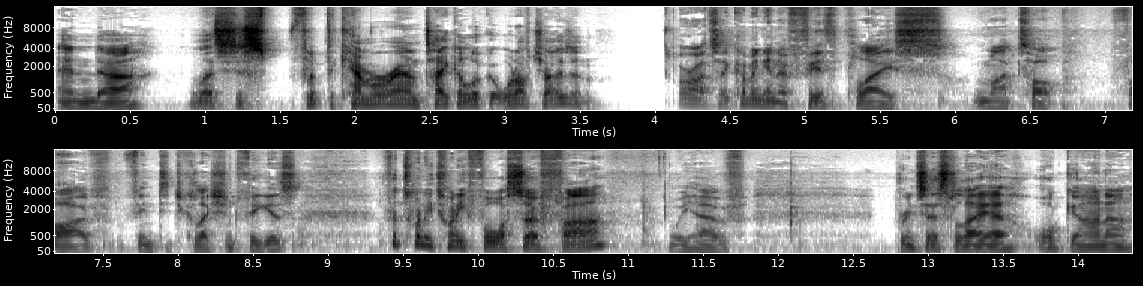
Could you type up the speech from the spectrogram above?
and uh, let's just flip the camera around and take a look at what I've chosen. All right, so coming in at fifth place, my top five vintage collection figures for 2024 so far. We have Princess Leia Organa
